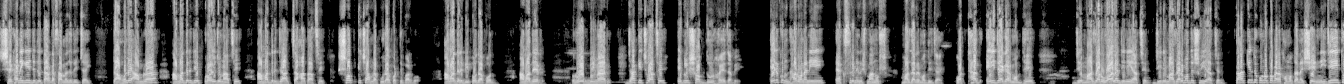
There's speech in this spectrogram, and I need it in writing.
সেখানে গিয়ে যদি তার কাছে আমরা যদি চাই, তাহলে আমরা আমাদের যে প্রয়োজন আছে, আমাদের যা চাহাত আছে, সবকিছু আমরা পুরা করতে পারব। আমাদের বিপদ আপদ, আমাদের রোগ বিমার যা কিছু আছে, এগুলি সব দূর হয়ে যাবে। এরকম ধারণা নিয়ে এক শ্রেণির মানুষ মাজারের মধ্যে যায়। অর্থাৎ এই জায়গার মধ্যে যে মাজার ওয়ালা যিনি আছেন, যিনি মাজার মধ্যে শুয়ে আছেন, তার কিন্তু কোনো প্রকার ক্ষমতা নাই। সে নিজেই তো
